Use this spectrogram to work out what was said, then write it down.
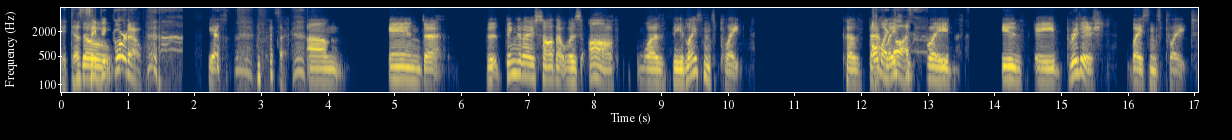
it does say Big Gordo. Yes. Sorry. Um, and uh, the thing that I saw that was off was the license plate. Because that my God. license plate is a British license plate.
